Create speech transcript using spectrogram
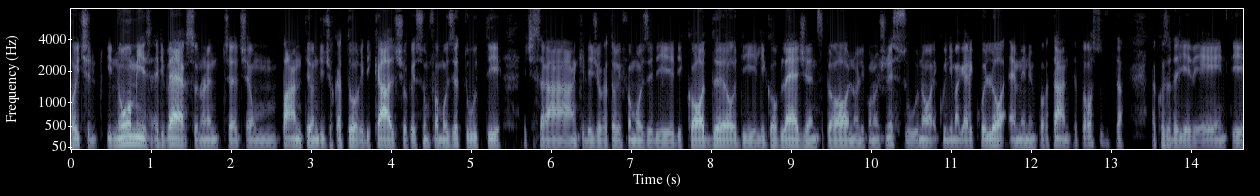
poi i nomi è diverso, è, c'è, c'è, un pantheon di giocatori di calcio che sono famosi a tutti e ci sarà anche dei giocatori famosi di, di, COD o di League of Legends, però non li conosce nessuno e quindi magari quello è meno importante, però su tutta la cosa degli eventi,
